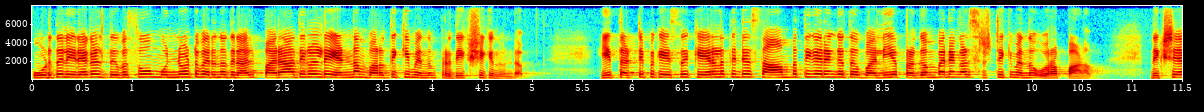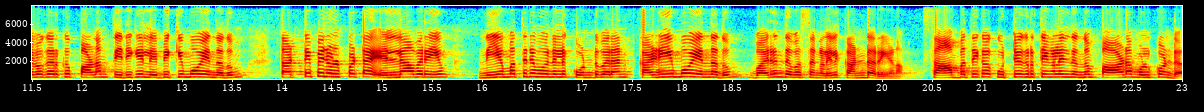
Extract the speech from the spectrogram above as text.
കൂടുതൽ ഇരകൾ ദിവസവും മുന്നോട്ട് വരുന്നതിനാൽ പരാതികളുടെ എണ്ണം വർദ്ധിക്കുമെന്നും പ്രതീക്ഷിക്കുന്നുണ്ട്. ഈ തട്ടിപ്പ് കേസ് കേരളത്തിന്റെ സാമ്പത്തിക രംഗത്ത് വലിയ പ്രകമ്പനങ്ങൾ സൃഷ്ടിക്കുമെന്ന് ഉറപ്പാണ്. നിക്ഷേപകർക്ക് പണം തിരികെ ലഭിക്കുമോ എന്നതും തട്ടിപ്പിൽ ഉൾപ്പെട്ട എല്ലാവരെയും നിയമത്തിന് മുന്നിൽ കൊണ്ടുവരാൻ കഴിയുമോ എന്നതും വരും ദിവസങ്ങളിൽ കണ്ടറിയണം. സാമ്പത്തിക കുറ്റകൃത്യങ്ങളിൽ നിന്നും പാഠം ഉൾക്കൊണ്ട്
